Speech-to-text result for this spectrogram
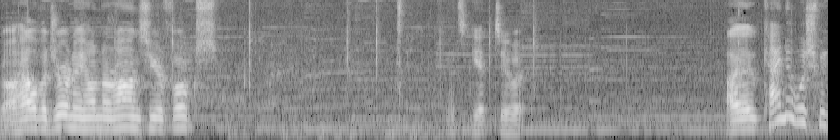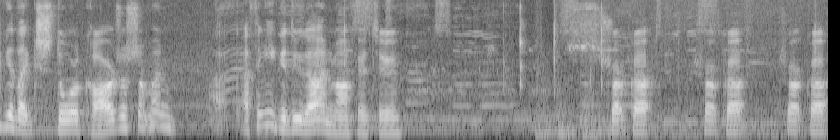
Got a hell of a journey on our hands here, folks. Let's get to it. I kind of wish we could, like, store cars or something. I, I think you could do that in Mafia 2. Shortcut. Shortcut. Shortcut.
